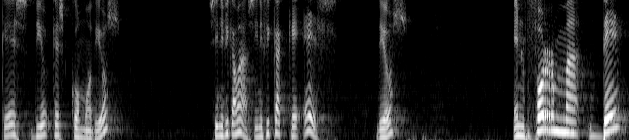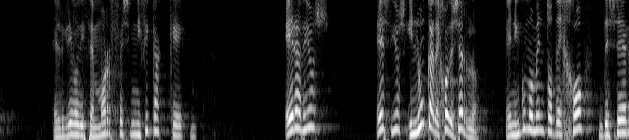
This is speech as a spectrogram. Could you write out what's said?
que es, Dios, que es como Dios. Significa más, significa que es Dios en forma de, el griego dice morfe, significa que era Dios, es Dios y nunca dejó de serlo. En ningún momento dejó de ser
